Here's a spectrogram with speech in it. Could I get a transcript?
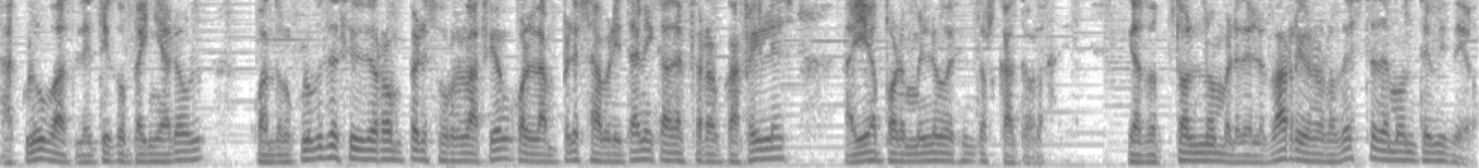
a Club Atlético Peñarol cuando el club decidió romper su relación con la empresa británica de ferrocarriles allá por 1914 y adoptó el nombre del barrio nordeste de Montevideo.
